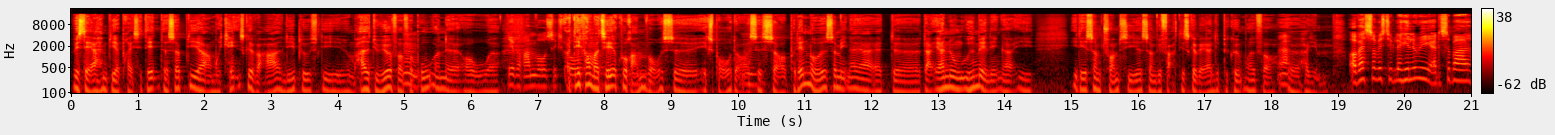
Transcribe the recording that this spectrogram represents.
hvis det er, at han bliver præsident, og så bliver amerikanske varer lige pludselig meget dyre for mm. forbrugerne. Og, øh, det vil ramme vores eksport. Og det kommer til at kunne ramme vores øh, eksport også. Mm. Så på den måde, så mener jeg, at øh, der er nogle udmeldinger i, i det, som Trump siger, som vi faktisk skal være lidt bekymrede for ja. øh, herhjemme. Og hvad så, hvis det bliver Hillary? Er det så bare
